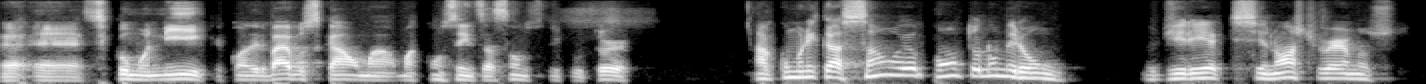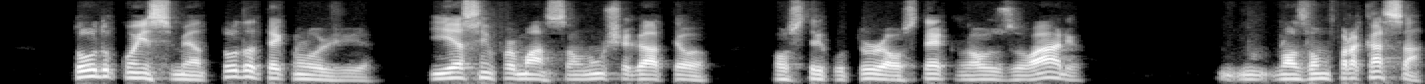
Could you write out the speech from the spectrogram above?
é, é, se comunica, quando ele vai buscar uma, uma conscientização do agricultor? A comunicação é o ponto número um. Eu diria que se nós tivermos todo o conhecimento, toda a tecnologia, e essa informação não chegar até o, ao agricultor, aos técnicos, ao usuário, nós vamos fracassar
